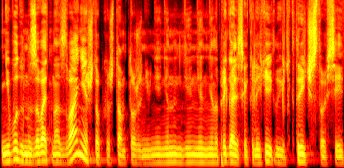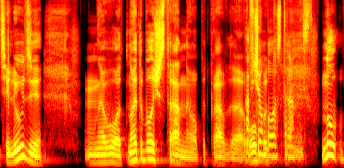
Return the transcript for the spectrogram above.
Не буду называть название, чтобы, потому что там тоже не, не, не, не, не напрягались как электричество все эти люди. Вот. Но это был очень странный опыт, правда. А опыт. в чем была странность? Ну,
